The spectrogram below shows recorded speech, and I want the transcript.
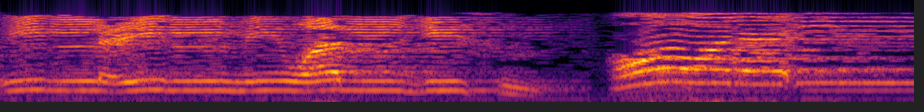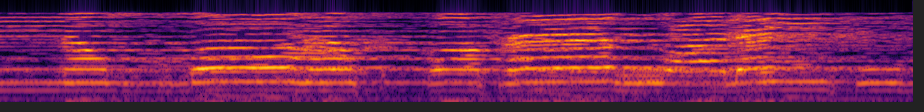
في العلم والجسم. قال إن إن الله اصطفاه عليكم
